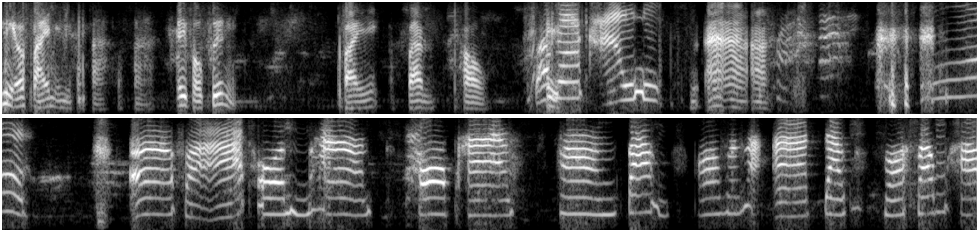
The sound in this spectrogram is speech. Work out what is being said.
นี่เอาไฟนี่นี่ฟ้าฟ้าฟ้าเอ้ยเผาพึ่งไฟนี่ฟันเผา ว่าแม่ขายนี่อ่าอ่าอ่านี่อาฝาทนทานพอพานพานตั้งพอพระอาจจังพอซ้ำเขา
